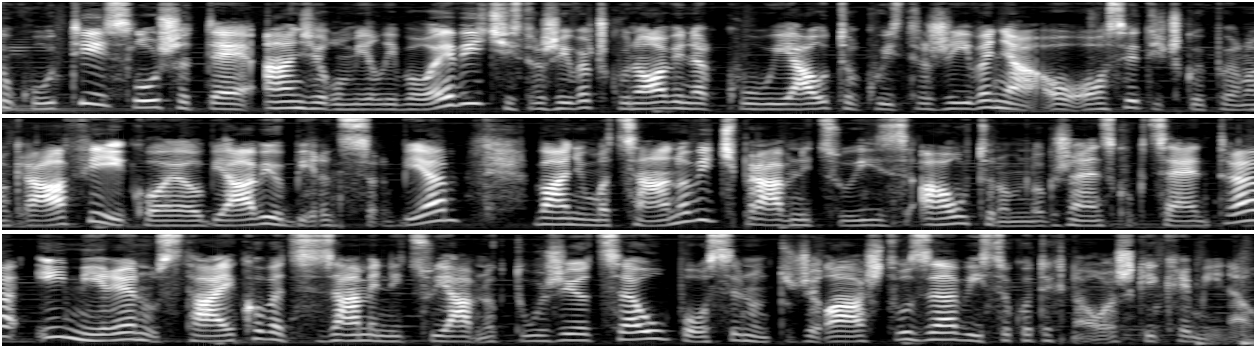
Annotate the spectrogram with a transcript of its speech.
u kutiji slušate Anđelu Milivojević, istraživačku novinarku i autorku istraživanja o osvetičkoj pornografiji koja je objavio Birn Srbija, Vanju Macanović, pravnicu iz Autonomnog ženskog centra i Mirjanu Stajkovac, zamenicu javnog tužioca u posebnom tužilaštvu za visokotehnološki kriminal.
